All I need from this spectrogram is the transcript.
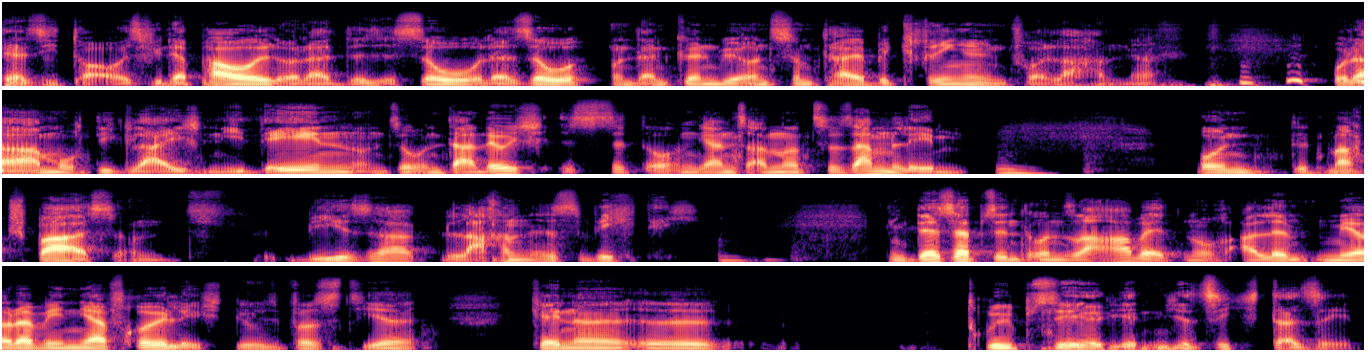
der sieht doch aus wie der Paul oder das ist so oder so. Und dann können wir uns zum Teil bekringeln vor Lachen. Ne? Oder haben auch die gleichen Ideen und so. Und dadurch ist es auch ein ganz anderes Zusammenleben. Hm. Und das macht Spaß. Und wie gesagt, Lachen ist wichtig. Mhm. Und deshalb sind unsere Arbeiten auch alle mehr oder weniger fröhlich. Du wirst hier keine äh, trübseligen Gesichter sehen.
